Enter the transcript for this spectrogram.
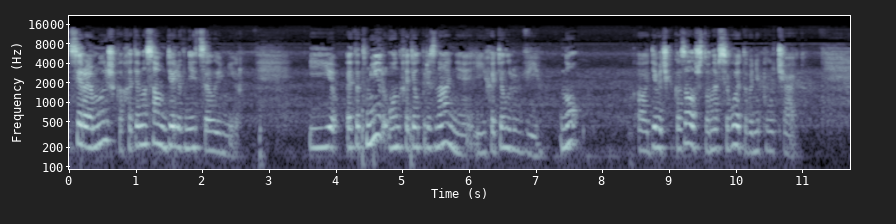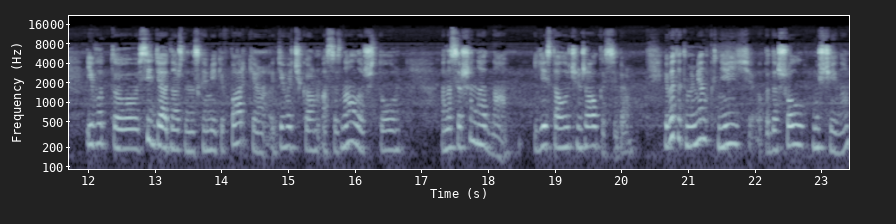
серая мышка, хотя на самом деле в ней целый мир. И этот мир, он хотел признания и хотел любви. Но э, девочке казалось, что она всего этого не получает. И вот, сидя однажды на скамейке в парке, девочка осознала, что она совершенно одна, ей стало очень жалко себя. И в этот момент к ней подошел мужчина,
